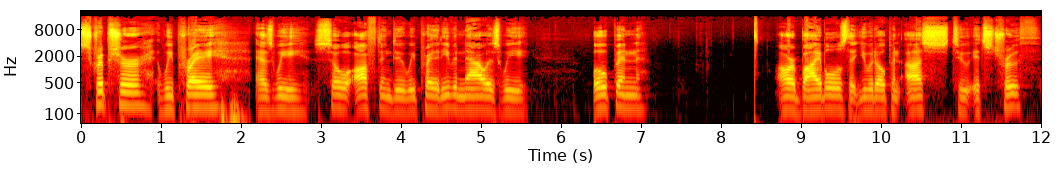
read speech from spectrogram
Scripture. We pray, as we so often do, we pray that even now, as we open our Bibles, that you would open us to its truth,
